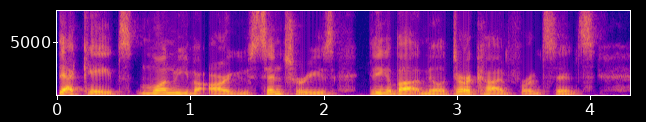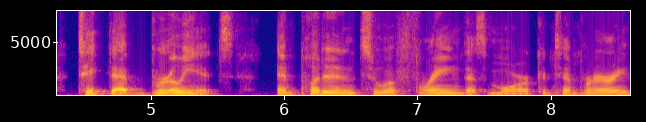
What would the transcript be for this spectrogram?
decades, one would even argue centuries. Think about Emil Durkheim, for instance. Take that brilliance and put it into a frame that's more contemporary,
